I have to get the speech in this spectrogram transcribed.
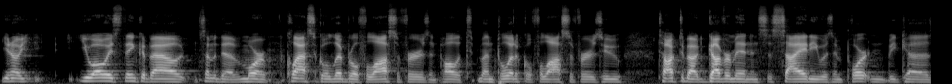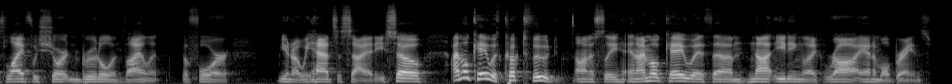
You know, you always think about some of the more classical liberal philosophers and, polit- and political philosophers who talked about government and society was important because life was short and brutal and violent before you know we had society. So I'm okay with cooked food, honestly, and I'm okay with um, not eating like raw animal brains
